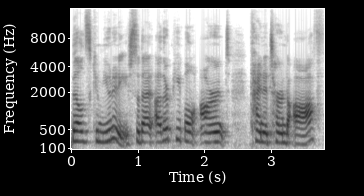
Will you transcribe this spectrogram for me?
builds community so that other people aren't kind of turned off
